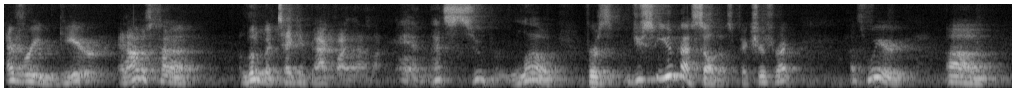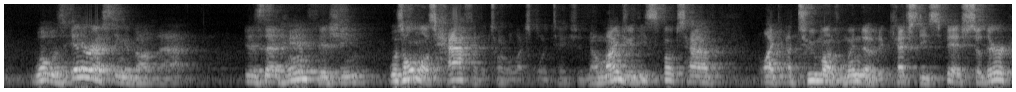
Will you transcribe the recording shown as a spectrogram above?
every gear. And I was kind of a little bit taken back by that. Thought, man, that's super low. For, you, you guys saw those pictures, right? That's weird. Um, what was interesting about that is that hand fishing was almost half of the total exploitation. Now, mind you, these folks have like a two month window to catch these fish, so they're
